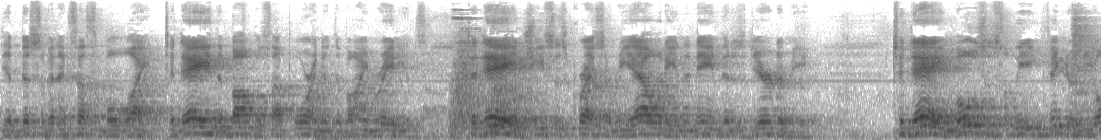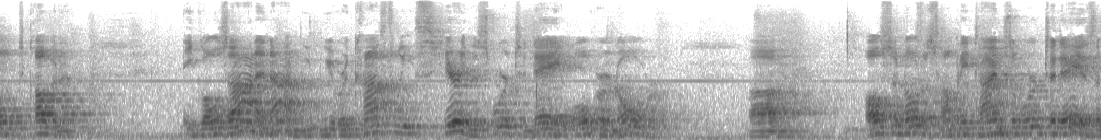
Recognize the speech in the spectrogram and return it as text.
the abyss of inaccessible light. Today, the boundless outpouring of divine radiance. Today, Jesus Christ, a reality and a name that is dear to me. Today, Moses, the leading figure of the Old Covenant, he goes on and on. We, we were constantly hearing this word today over and over. Um, also, notice how many times the word today is,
